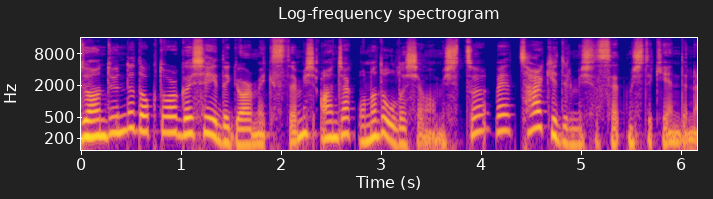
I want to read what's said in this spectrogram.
Döndüğünde Doktor Gachet'i de görmek istemiş ancak ona da ulaşamamıştı ve terk edilmiş hissetmişti kendini.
